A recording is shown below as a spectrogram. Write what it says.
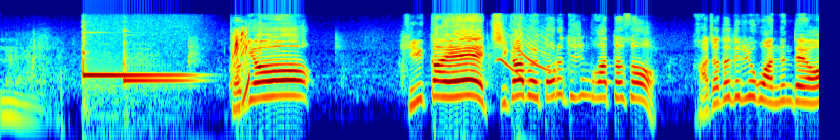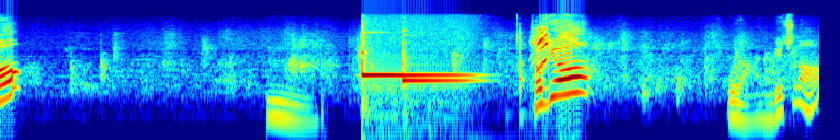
음. 저기요. 길가에 지갑을 떨어뜨린 것 같아서 가져다 드리려고 왔는데요. 음. 저기요. 뭐야 안 계시나?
